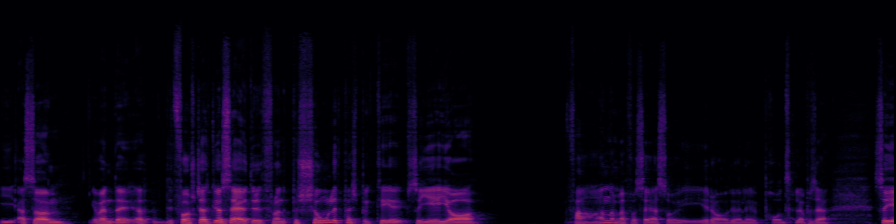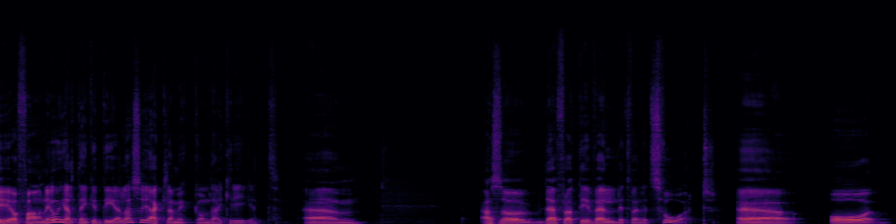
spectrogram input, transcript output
i, alltså, jag vet inte, det första jag skulle säga är att utifrån ett personligt perspektiv så ger jag fan om jag får säga så i radio eller podd, eller på att säga, så ger jag fan i att helt enkelt dela så jäkla mycket om det här kriget. Um, alltså, därför att det är väldigt, väldigt svårt. Uh, och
